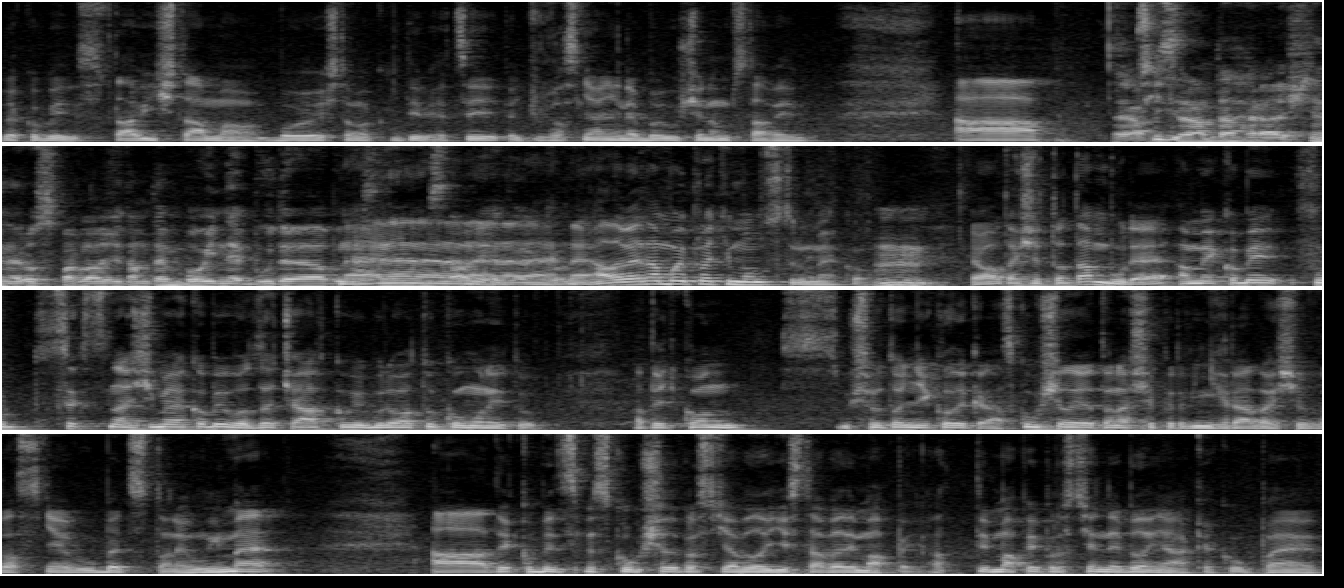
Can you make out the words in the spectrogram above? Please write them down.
jakoby stavíš tam a bojuješ tam takový ty věci, teď už vlastně ani neboju, už jenom stavím. A já přijde... se nám ta hra ještě nerozpadla, že tam ten boj nebude a bude ne, ne, ne, ne, ne, jako. ne, ale je tam boj proti monstrům, jako. Hmm. Jo, takže to tam bude a my jakoby furt se snažíme jakoby od začátku vybudovat tu komunitu. A teď už jsme to několikrát zkoušeli, je to naše první hra, takže vlastně vůbec to neumíme. A jakoby jsme zkoušeli prostě, aby lidi stavili mapy. A ty mapy prostě nebyly nějak jako úplně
